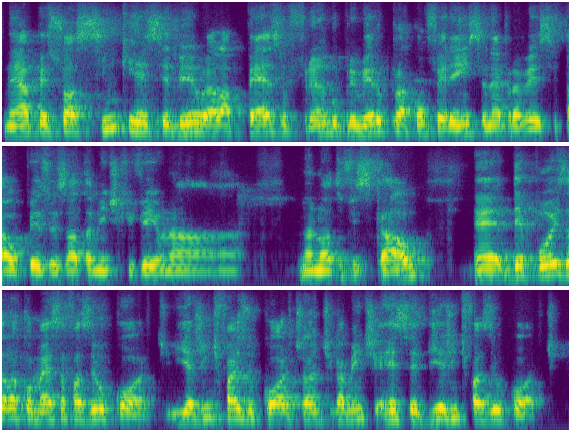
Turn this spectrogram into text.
né? a pessoa, assim que recebeu, ela pesa o frango, primeiro para a conferência, né? para ver se está o peso exatamente que veio na, na nota fiscal. É, depois, ela começa a fazer o corte. E a gente faz o corte, antigamente recebia, a gente fazia o corte.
